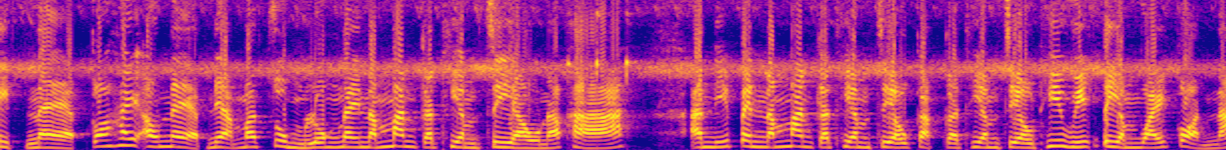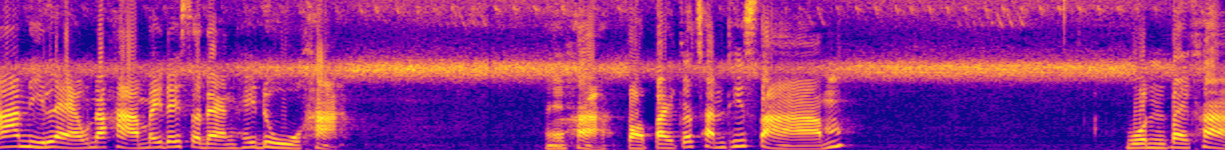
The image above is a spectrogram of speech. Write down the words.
ติดแหนบก็ให้เอาแหนบเนี่ยมาจุ่มลงในน้ำมันกระเทียมเจียวนะคะ อันนี้เป็นน้ำมันกระเทียมเจียวกับกระเทียมเจียวที่วิเตรียมไว้ก่อนหน้านี้แล้วนะคะ ไม่ได้แสดงให้ดูค่ะนี่ค่ะ ต่อไปก็ชั้นที่สามวนไปค่ะ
